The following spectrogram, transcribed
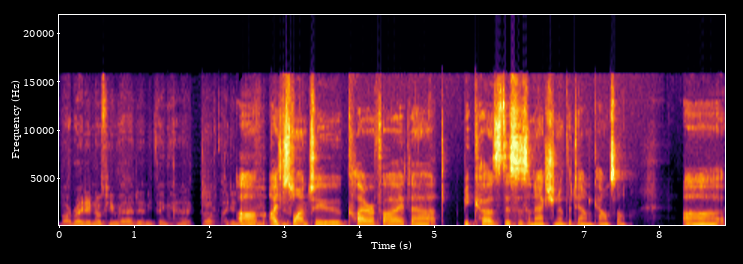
Barbara, I didn't know if you had anything, uh, I didn't. Um, I just want to clarify that because this is an action of the town council, uh,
